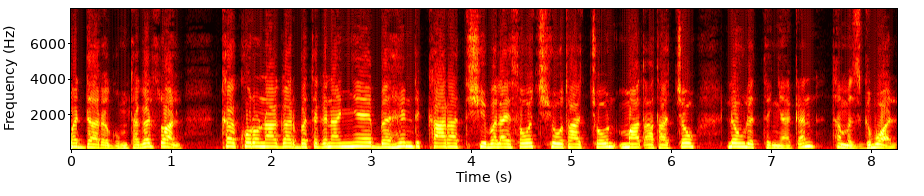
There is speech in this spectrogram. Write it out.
መዳረጉም ተገልጿል። ከኮሮና ጋር በተገናኘ በህንድ ከአራት ሺህ በላይ ሰዎች ህይወታቸውን ማጣታቸው ለሁለተኛ ቀን ተመዝግቧል።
